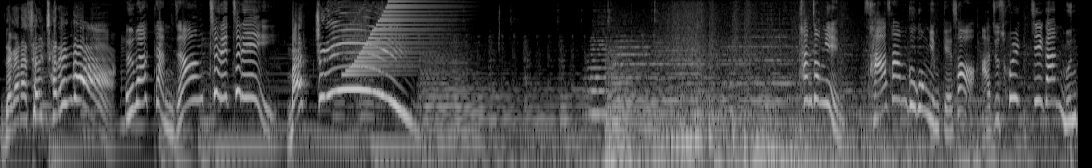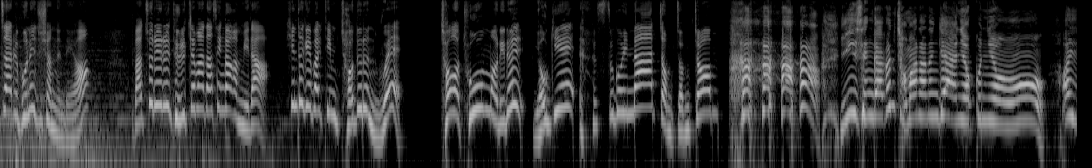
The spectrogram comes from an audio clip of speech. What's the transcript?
내가 나설 차례인가? 음악 탐정 추리추리. 맞추리! 탐정님, 4390님께서 아주 솔직한 문자를 보내주셨는데요. 맞추리를 들을 때마다 생각합니다. 힌트 개발팀 저들은 왜 저 좋은 머리를 여기에 쓰고 있나? 점점점. 이 생각은 저만 하는 게 아니었군요. 아니,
